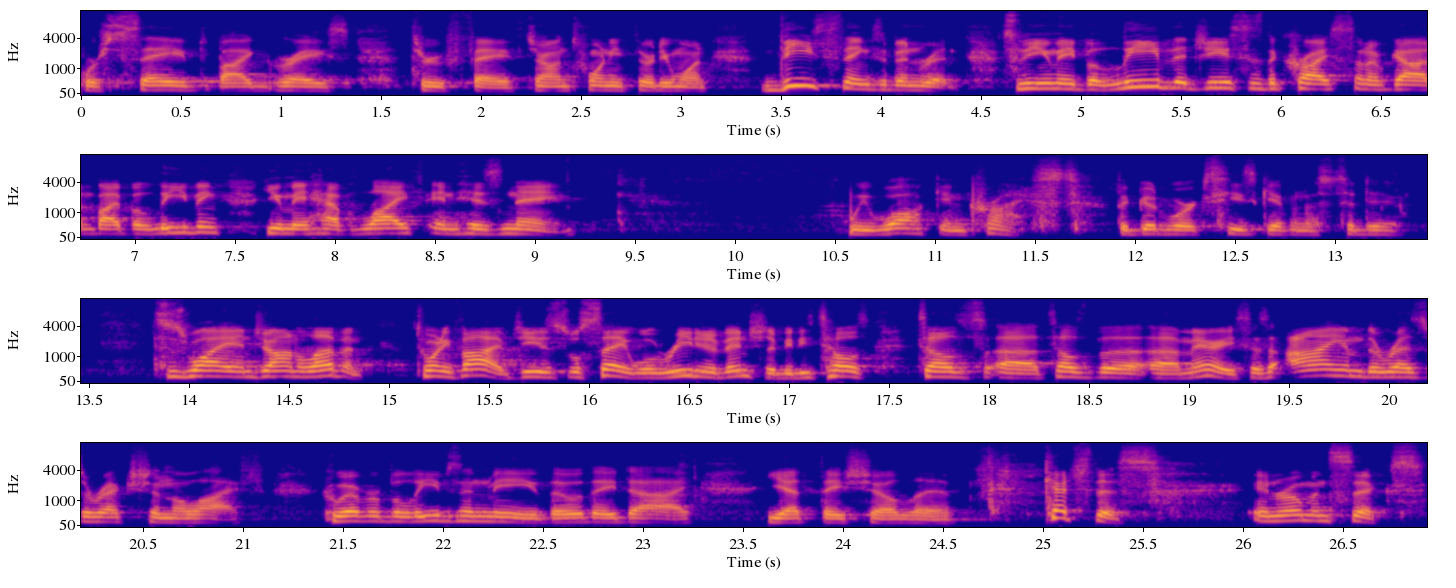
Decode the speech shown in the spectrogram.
We're saved by grace through faith. John 20, 31. These things have been written so that you may believe that Jesus is the Christ, Son of God, and by believing you may have life in his name. We walk in Christ, the good works he's given us to do. This is why in John 11, 25, Jesus will say, we'll read it eventually, but he tells, tells, uh, tells the, uh, Mary, he says, I am the resurrection, the life. Whoever believes in me, though they die, yet they shall live. Catch this in Romans 6.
